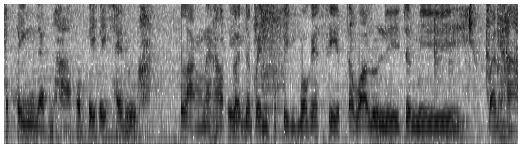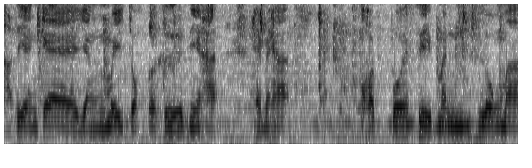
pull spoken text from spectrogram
สปริงเดี๋ยวหาสปริงให้ดูหลังนะครับก็จะเป็นสปริงโบเกซีฟแต่ว่ารุ่นนี้จะมีปัญหาที่ยังแก้ยังไม่จบก็คือนี่ฮะเห็นไหมฮะคอร์ดโปรเกรสซีฟมันลงมา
